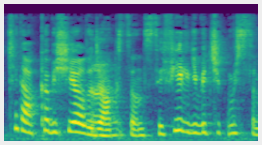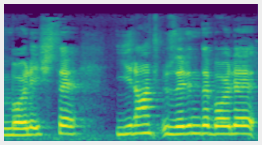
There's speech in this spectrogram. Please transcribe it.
iki dakika bir şey alacaksın. Sefil gibi çıkmışsın böyle işte iğrenç üzerinde böyle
